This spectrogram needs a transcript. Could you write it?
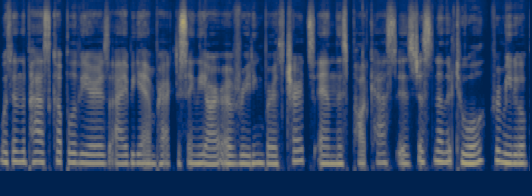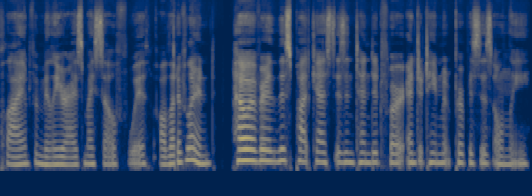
Within the past couple of years, I began practicing the art of reading birth charts, and this podcast is just another tool for me to apply and familiarize myself with all that I've learned. However, this podcast is intended for entertainment purposes only.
